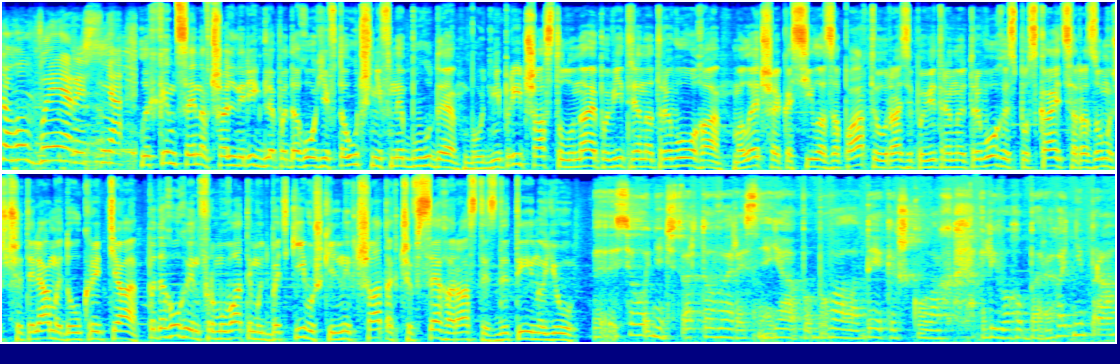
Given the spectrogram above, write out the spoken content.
1 вересня. Легким цей навчальний рік для педагогів та учнів не буде, бо у Дніпрі часто лунає повітряна тривога. Малеча, яка сіла за парти у разі повітряної тривоги, спускається разом із вчителями до укриття. Педагоги інформуватимуть батьків у шкільних чатах, чи все гаразд із дитиною. Е, Сьогодні, 4 вересня, я побувала в деяких школах лівого берега Дніпра.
